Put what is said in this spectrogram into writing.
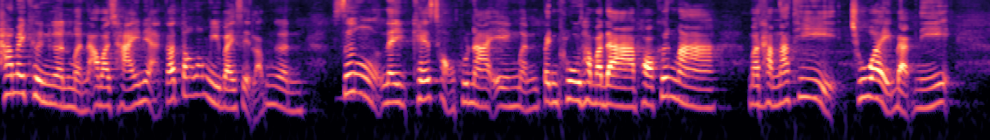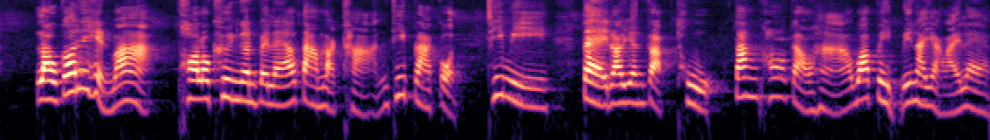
ถ้าไม่คืนเงินเหมือนเอามาใช้เนี่ยก็ต้องต้องมีใบเสร็จรับเงิน ซึ่งในเคสของครูนาเองเหมือนเป็นครูธรรมดาพอขึ้นมา มาทำหน้าที่ช่วยแบบนี้ เราก็ได้เห็นว่าพอเราคืนเงินไปแล้วตามหลักฐานที่ปรากฏที่มี แต่เรายังกลับถูกตั้งข้อกล่าวหาว่าผิดวินัยอย่างร้ายแรง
